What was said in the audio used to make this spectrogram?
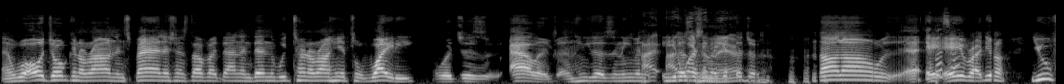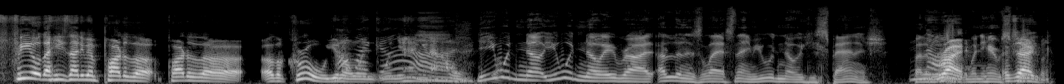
and we're all joking around in Spanish and stuff like that. And then we turn around here to Whitey, which is Alex, and he doesn't even I- he I doesn't wasn't even get the there. joke. No, no, a, pasó? a, right. You know, you feel that he's not even part of the part of the of the crew. You oh know, Oh my when when you're hanging out. Yeah, You wouldn't know. You wouldn't know A Rod other than his last name. You wouldn't know he's Spanish. By the way, Right. when you hear him exactly. speak.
